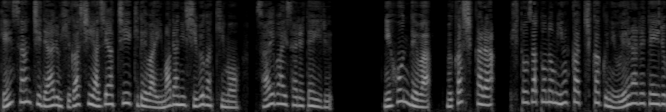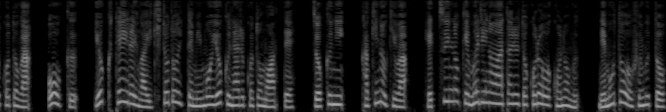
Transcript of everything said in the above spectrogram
原産地である東アジア地域では未だに渋柿も栽培されている。日本では昔から人里の民家近くに植えられていることが多く、よく手入れが行き届いて実も良くなることもあって、俗に柿の木は、ヘッツイの煙の当たるところを好む、根元を踏むと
